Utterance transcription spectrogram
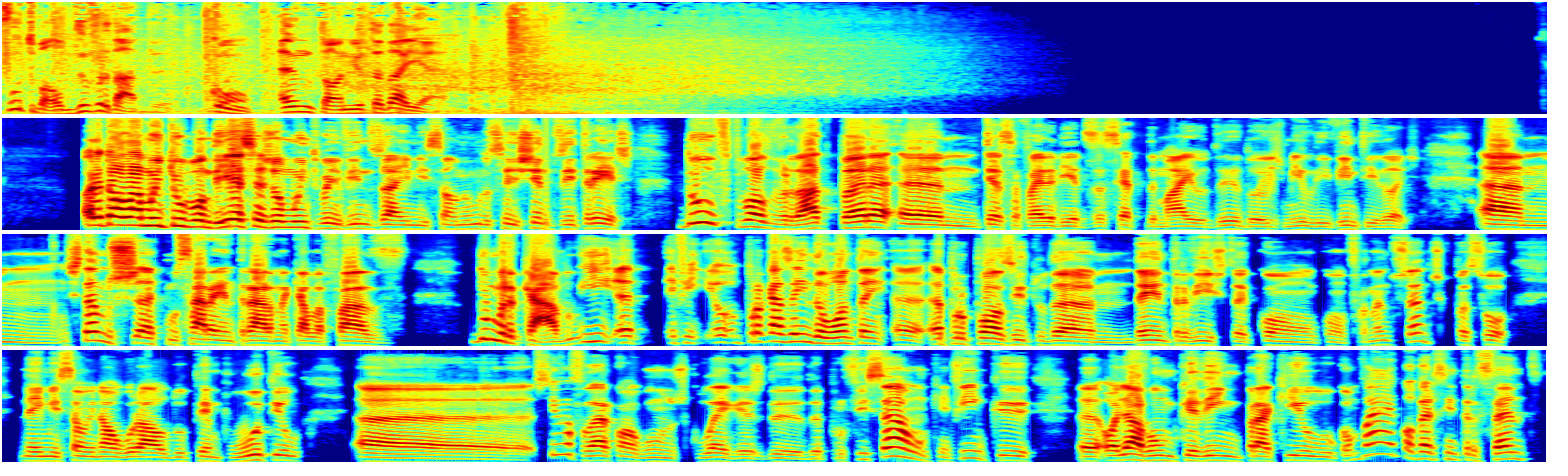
Futebol de Verdade com António Tadeia. Ora, então, olá, muito bom dia, sejam muito bem-vindos à emissão número 603 do Futebol de Verdade para hum, terça-feira, dia 17 de maio de 2022. Hum, estamos a começar a entrar naquela fase do mercado e, uh, enfim, eu, por acaso ainda ontem, uh, a propósito da, da entrevista com, com Fernando Santos, que passou na emissão inaugural do Tempo Útil, uh, estive a falar com alguns colegas de, de profissão, que, enfim, que olhavam um bocadinho para aquilo como, vai, conversa interessante,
